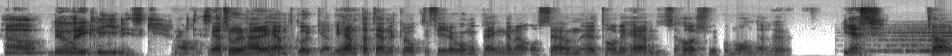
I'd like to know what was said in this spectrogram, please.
Ja, du har varit klinisk Ja, faktiskt. men jag tror den här är hämtgurka. Vi hämtar Ten Clock till fyra gånger pengarna och sen eh, tar vi helg så hörs vi på måndag, eller hur? Yes. Ciao!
